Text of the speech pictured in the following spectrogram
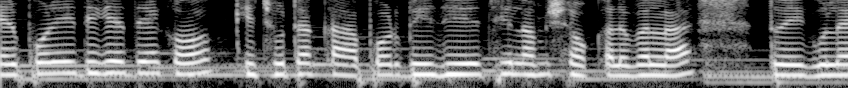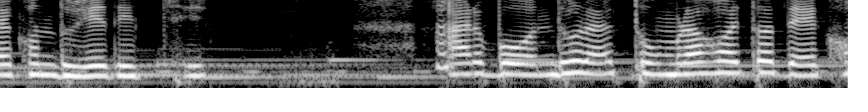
এরপরে এদিকে দেখো, কিছুটা কাপড় ভিজিয়েছিলাম সকালবেলা। তো এগুলো এখন ধুয়ে দিচ্ছি। আর বন্ধুরা, তোমরা হয়তো দেখো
